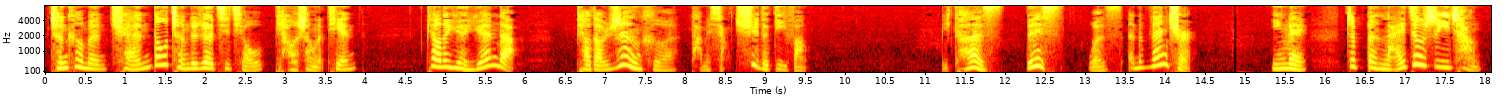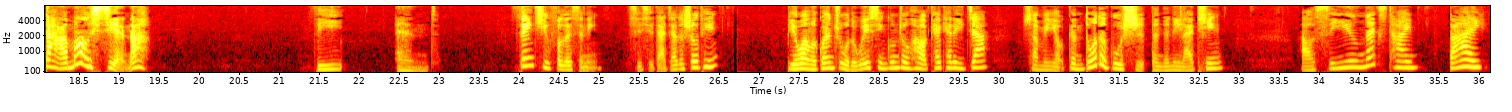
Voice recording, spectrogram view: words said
乘客们全都乘着热气球飘上了天，飘得远远的，飘到任何他们想去的地方。Because this was an adventure，因为这本来就是一场大冒险呐。The end. Thank you for listening. 谢谢大家的收听。别忘了关注我的微信公众号“开开的一家”。上面有更多的故事等着你来听。I'll see you next time. Bye.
